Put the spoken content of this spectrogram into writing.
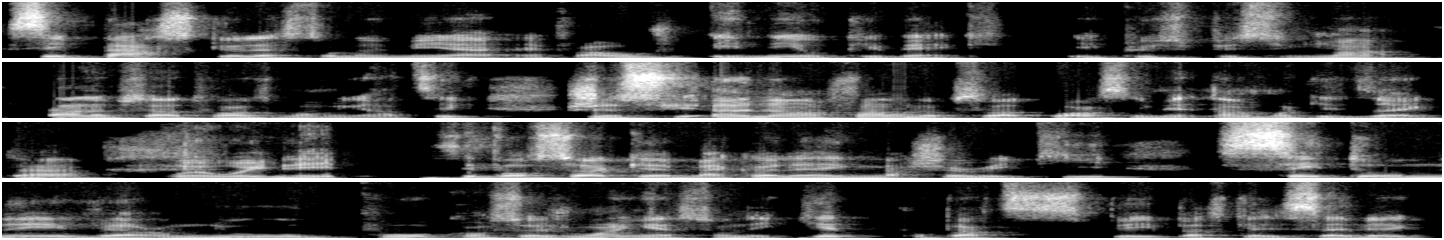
c'est parce que l'astronomie infrarouge est née au Québec et plus spécifiquement dans l'Observatoire du Mont-Mégantic. Je suis un enfant de l'Observatoire, c'est maintenant moi qui est le directeur. Oui, oui. Mais c'est pour ça que ma collègue Marsha Rickey s'est tournée vers nous pour qu'on se joigne à son équipe pour participer parce qu'elle savait que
